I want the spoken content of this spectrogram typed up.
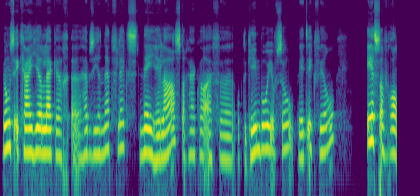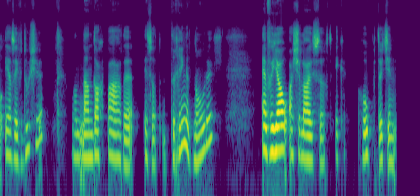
Jongens, ik ga hier lekker. Uh, hebben ze hier Netflix? Nee, helaas. Dan ga ik wel even op de Game Boy of zo. Weet ik veel. Eerst en vooral eerst even douchen. Want na een dag paarden is dat dringend nodig. En voor jou als je luistert, ik hoop dat je een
